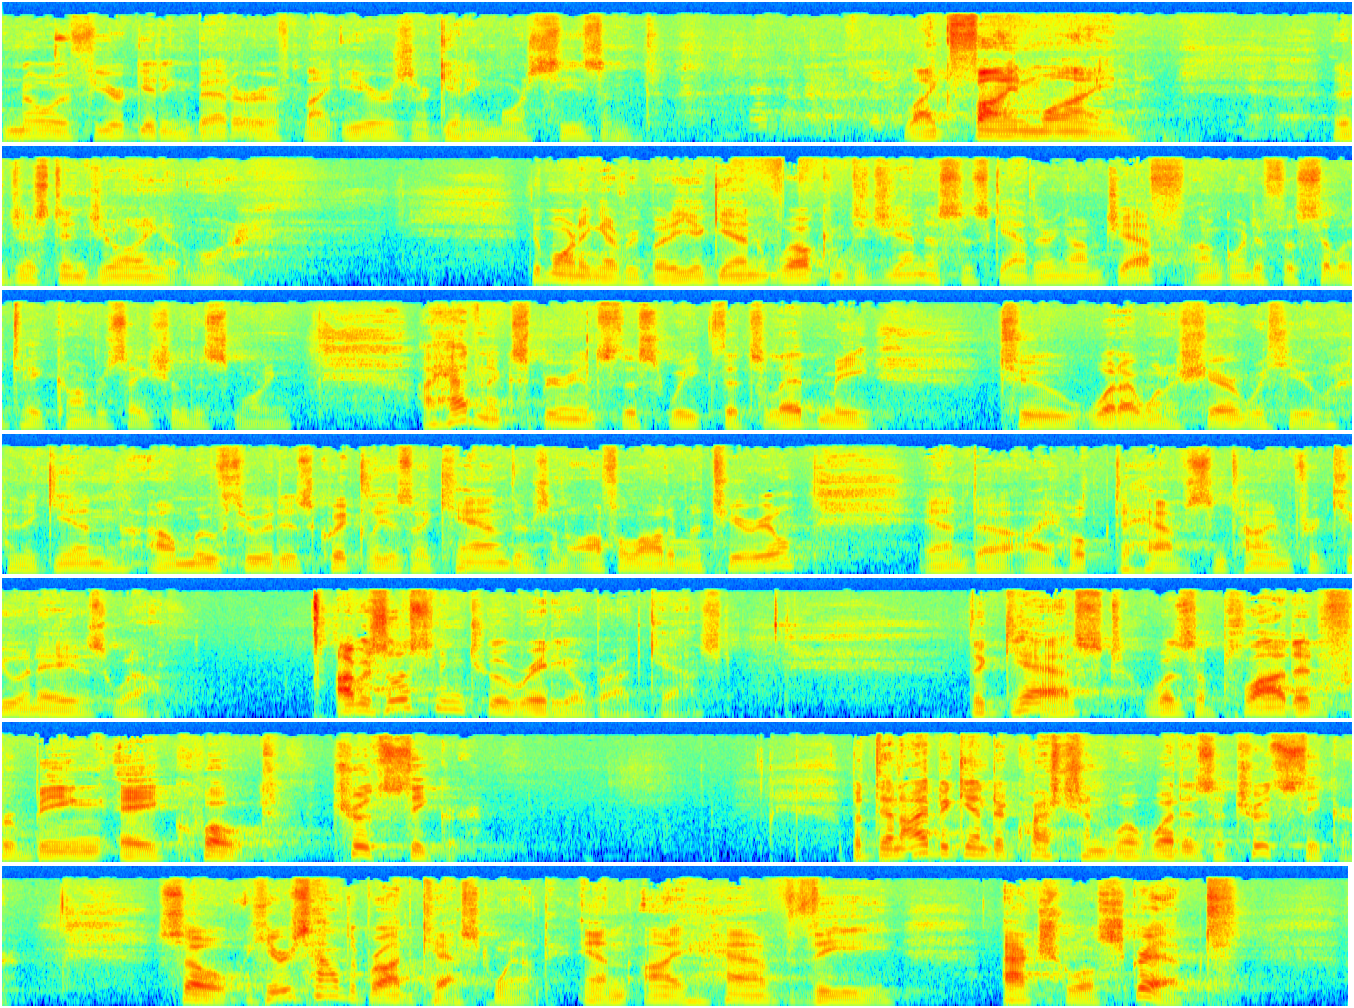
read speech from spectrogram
Don't know if you're getting better or if my ears are getting more seasoned. like fine wine, they're just enjoying it more. Good morning, everybody. Again, welcome to Genesis Gathering. I'm Jeff. I'm going to facilitate conversation this morning. I had an experience this week that's led me to what I want to share with you. And again, I'll move through it as quickly as I can. There's an awful lot of material, and uh, I hope to have some time for Q&A as well. I was listening to a radio broadcast. The guest was applauded for being a, quote, truth seeker. But then I began to question well, what is a truth seeker? So here's how the broadcast went, and I have the actual script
